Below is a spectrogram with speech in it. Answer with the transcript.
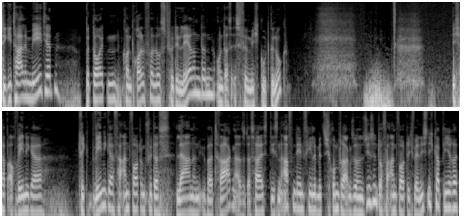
Digitale Medien bedeuten Kontrollverlust für den Lehrenden und das ist für mich gut genug. Ich habe auch weniger kriege weniger Verantwortung für das Lernen übertragen. Also das heißt, diesen Affen, den viele mit sich rumtragen, sondern sie sind doch verantwortlich, wenn ich es nicht kapiere,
